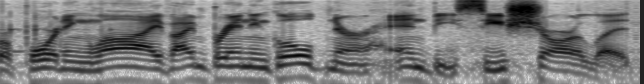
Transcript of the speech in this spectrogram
Reporting live, I'm Brandon Goldner, NBC Charlotte.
